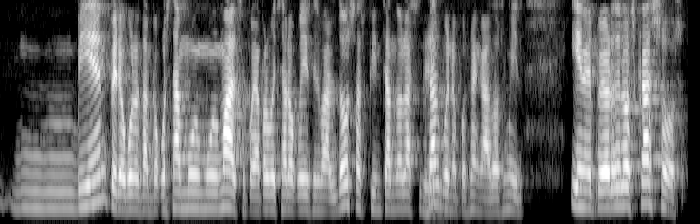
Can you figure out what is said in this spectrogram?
bien, pero bueno, tampoco está muy, muy mal. Se puede aprovechar lo que dices, baldosas, pintándolas y tal. Bueno, pues venga, 2.000. Y en el peor de los casos,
